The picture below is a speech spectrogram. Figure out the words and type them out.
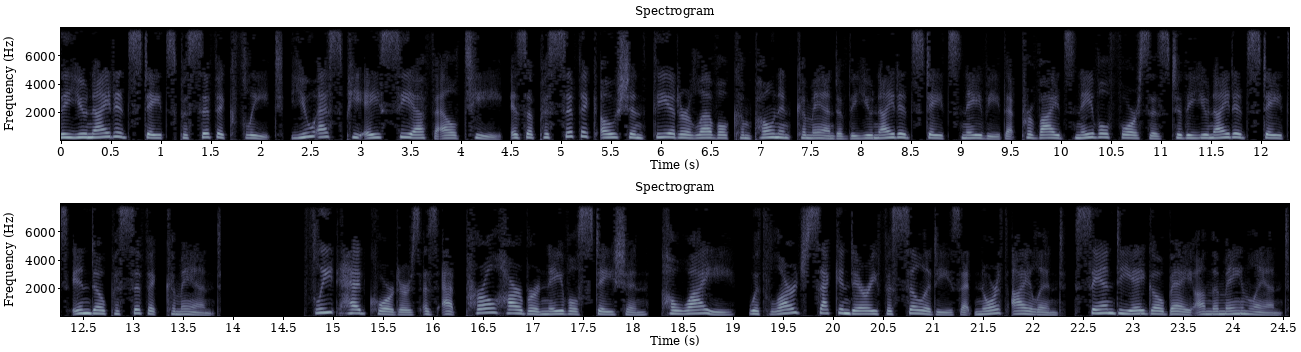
The United States Pacific Fleet USPACFLT is a Pacific Ocean theater-level component command of the United States Navy that provides naval forces to the United States Indo-Pacific Command. Fleet headquarters is at Pearl Harbor Naval Station, Hawaii, with large secondary facilities at North Island, San Diego Bay on the mainland.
